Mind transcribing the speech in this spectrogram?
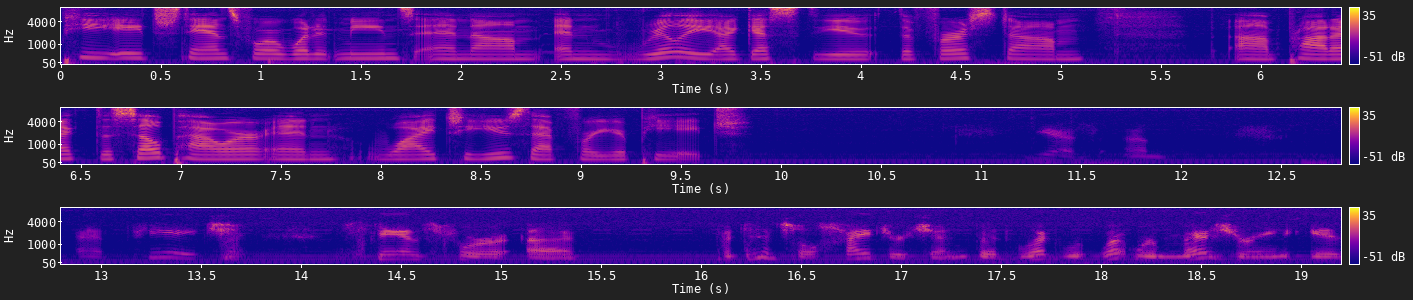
pH stands for, what it means, and um and really, I guess the the first um uh, product, the Cell Power, and why to use that for your pH. Yes. Um, uh, pH stands for uh, potential hydrogen, but what what we're measuring is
